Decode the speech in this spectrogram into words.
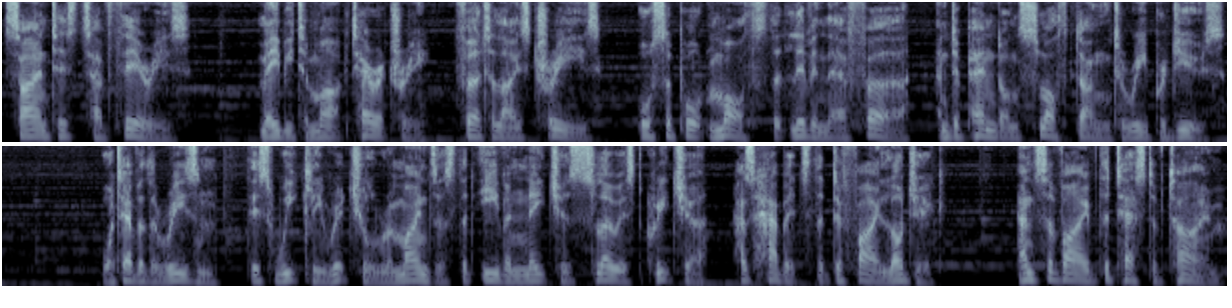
Scientists have theories. Maybe to mark territory, fertilize trees, or support moths that live in their fur and depend on sloth dung to reproduce. Whatever the reason, this weekly ritual reminds us that even nature's slowest creature has habits that defy logic and survive the test of time.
